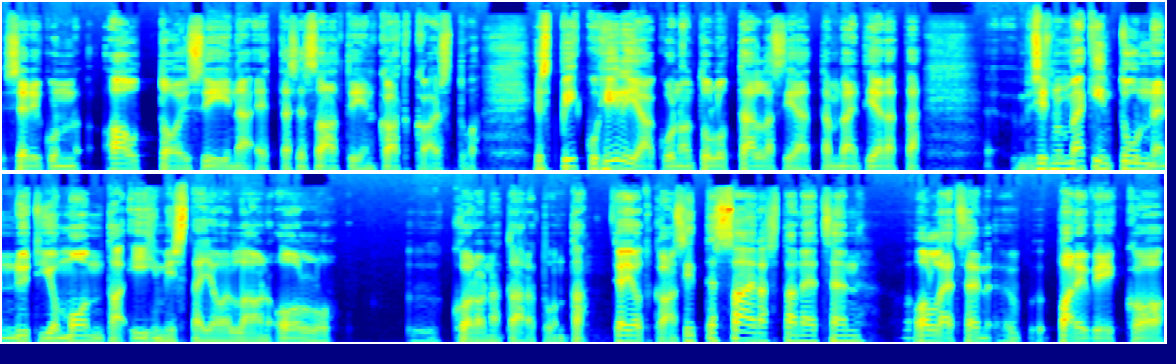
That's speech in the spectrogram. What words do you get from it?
se niin kuin auttoi siinä, että se saatiin katkaistua. Ja sitten pikkuhiljaa, kun on tullut tällaisia, että mä en tiedä, että siis mäkin tunnen nyt jo monta ihmistä, joilla on ollut koronatartunta ja jotka on sitten sairastaneet sen, olleet sen pari viikkoa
